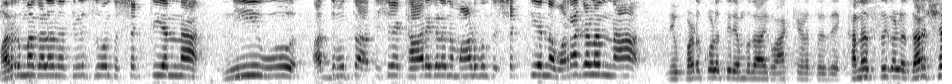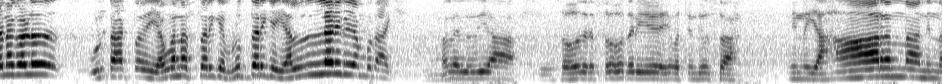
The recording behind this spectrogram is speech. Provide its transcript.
ಮರ್ಮಗಳನ್ನು ತಿಳಿಸುವಂಥ ಶಕ್ತಿಯನ್ನು, ನೀವು ಅದ್ಭುತ ಅತಿಶಯ ಕಾರ್ಯಗಳನ್ನು ಮಾಡುವಂಥ ಶಕ್ತಿಯನ್ನು, ವರಗಳನ್ನು ನೀವು ಪಡ್ಕೊಳ್ತೀರಿ ಎಂಬುದಾಗಿ ವಾಕ್ಯ ಹೇಳ್ತದೆ. ಕನಸುಗಳು, ದರ್ಶನಗಳು ಉಂಟಾಗ್ತವೆ. ಯವನಸ್ಥರಿಗೆ, ವೃದ್ಧರಿಗೆ ಎಲ್ಲರಿಗೂ ಎಂಬುದಾಗಿ. ಅಲ್ಲೂಯ್ಯ ಸಹೋದರ, ಸಹೋದರಿಯೇ, ಇವತ್ತಿನ ದಿವಸ ನಿನ್ನ ಯಾರನ್ನ ನಿನ್ನ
